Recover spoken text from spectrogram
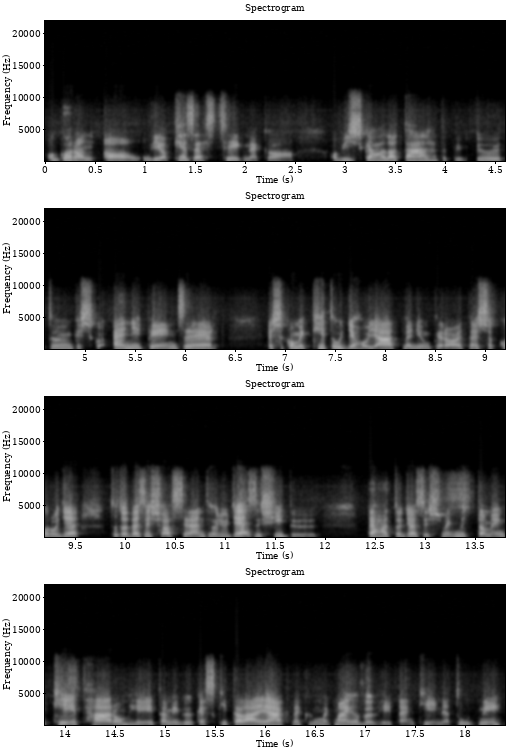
a, garan, a, ugye a kezes cégnek a, a vizsgálatán, hát akkor ültünk, és akkor ennyi pénzért, és akkor még ki tudja, hogy átmenjünk-e rajta, és akkor ugye, tudod, ez is azt jelenti, hogy ugye ez is idő. Tehát, hogy az is még, mit tudom én, két-három hét, amíg ők ezt kitalálják, nekünk meg már jövő héten kéne tudni,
